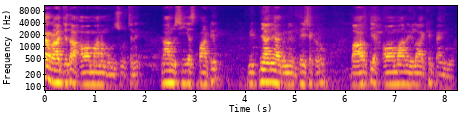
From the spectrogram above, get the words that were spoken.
ರಾಜ್ಯದ ಹವಾಮಾನ ಮುನ್ಸೂಚನೆ. ನಾನು ಸಿ ಎಸ್ ಪಾಟೀಲ್, ವಿಜ್ಞಾನಿ ಹಾಗೂ ನಿರ್ದೇಶಕರು, ಭಾರತೀಯ ಹವಾಮಾನ ಇಲಾಖೆ, ಬೆಂಗಳೂರು.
